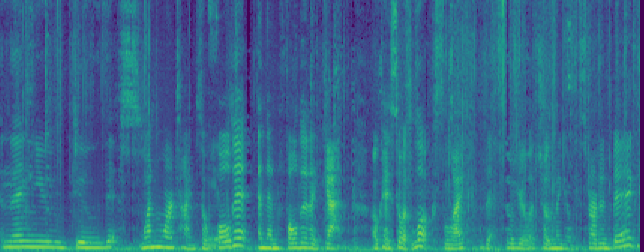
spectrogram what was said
and then you do this. One more time. So Yeah. fold it and then fold it again. Okay, so it looks like this. So here, let's show them again. We started big.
